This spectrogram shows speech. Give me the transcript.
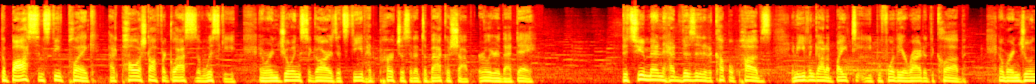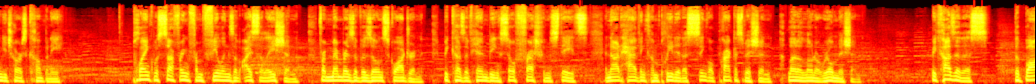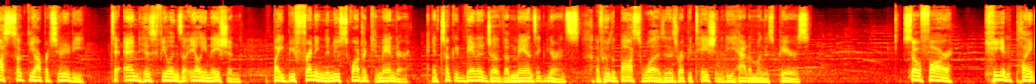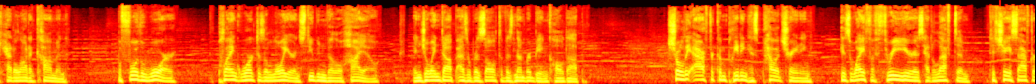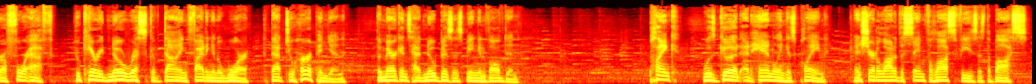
The boss and Steve Plank had polished off their glasses of whiskey and were enjoying cigars that Steve had purchased at a tobacco shop earlier that day. The two men had visited a couple pubs and even got a bite to eat before they arrived at the club and were enjoying each other's company. Plank was suffering from feelings of isolation from members of his own squadron because of him being so fresh from the States and not having completed a single practice mission, let alone a real mission. Because of this, the boss took the opportunity to end his feelings of alienation by befriending the new squadron commander and took advantage of the man's ignorance of who the boss was and his reputation that he had among his peers. So far, he and Plank had a lot in common. Before the war, Plank worked as a lawyer in Steubenville, Ohio, and joined up as a result of his number being called up. Shortly after completing his pilot training, his wife of three years had left him to chase after a 4F who carried no risk of dying fighting in a war that, to her opinion, the Americans had no business being involved in. Plank was good at handling his plane and shared a lot of the same philosophies as the boss.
